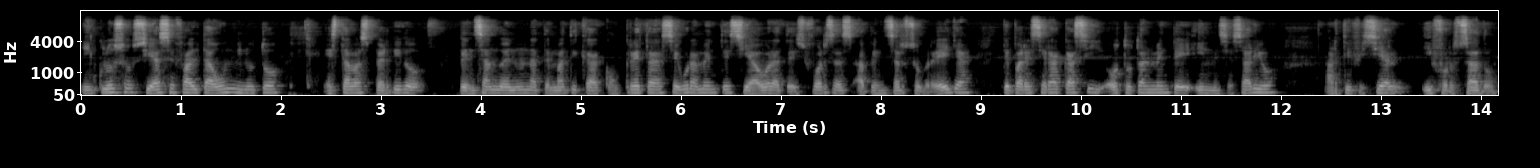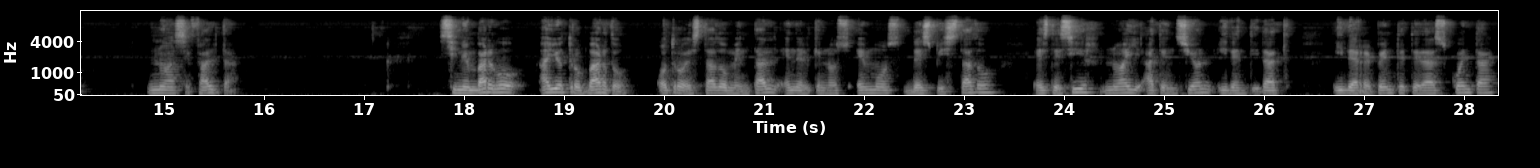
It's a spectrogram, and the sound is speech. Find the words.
Incluso si hace falta un minuto, estabas perdido pensando en una temática concreta, seguramente si ahora te esfuerzas a pensar sobre ella, te parecerá casi o totalmente innecesario, artificial y forzado. No hace falta. Sin embargo, hay otro bardo, otro estado mental en el que nos hemos despistado es decir, no hay atención, identidad, y de repente te das cuenta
